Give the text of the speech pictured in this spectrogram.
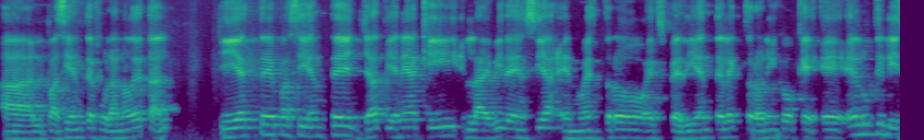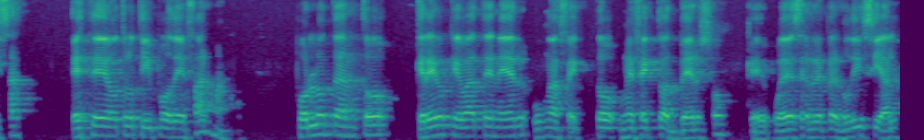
al paciente fulano de tal y este paciente ya tiene aquí la evidencia en nuestro expediente electrónico que eh, él utiliza este otro tipo de fármaco. Por lo tanto, creo que va a tener un, efecto, adverso que puede ser perjudicial.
